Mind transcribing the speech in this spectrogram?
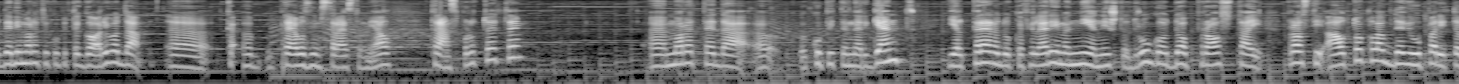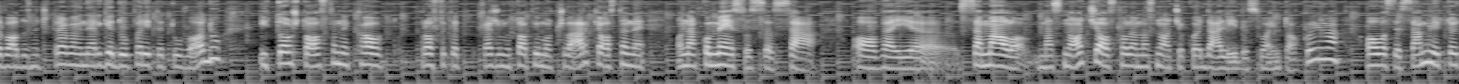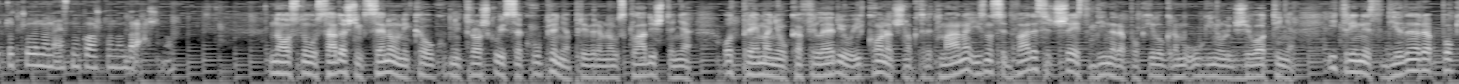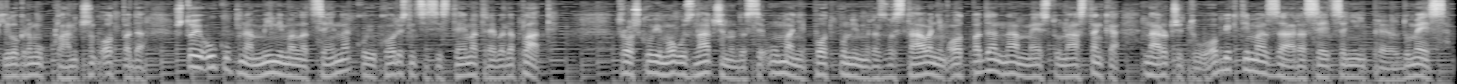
gde vi morate kupiti gorivo da e, e, prevoznim sredstvom, jel, transportujete, E, morate da e, kupite energent, jer preradu u kafilerijima nije ništa drugo do prostaj, prosti autoklav gde vi uparite vodu, znači treba energija da uparite tu vodu i to što ostane kao, prosto kad kažemo topimo čvarke, ostane onako meso sa, sa, ovaj, e, sa malo masnoće, ostale masnoće koje dalje ide svojim tokovima, ovo se samili, to je to čuveno mesno koštano brašno. Na osnovu sadašnjeg cenovnika ukupni troškovi sakupljanja privremenog skladištenja, otpremanja u kafileriju i konačnog tretmana iznose 26 dinara po kilogramu uginulih životinja i 13 dinara po kilogramu klaničnog otpada, što je ukupna minimalna cena koju korisnici sistema treba da plate. Troškovi mogu značajno da se umanje potpunim razvrstavanjem otpada na mestu nastanka, naročito u objektima za rasecanje i preradu mesa.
